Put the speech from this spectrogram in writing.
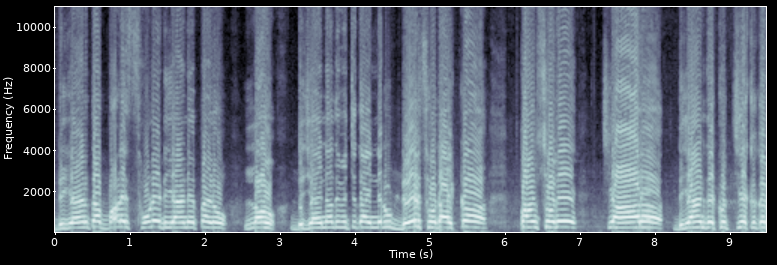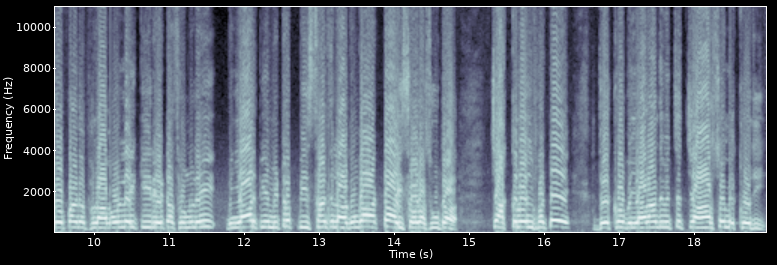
ਡਿਜ਼ਾਈਨ ਤਾਂ ਬਾਲੇ ਸੋਹਣੇ ਡਿਜ਼ਾਈਨ ਨੇ ਭੈਣੋ। ਲਓ ਡਿਜ਼ਾਈਨਾਂ ਦੇ ਵਿੱਚ ਤਾਂ ਇੰਨੇ ਨੂੰ 150 ਦਾ ਇੱਕ 500 ਦੇ ਚਾਰ ਡਿਜ਼ਾਈਨ ਦੇਖੋ ਚੈੱਕ ਕਰੋ ਭੈਣੋ ਫਲਾਵਰ ਲਈ ਕੀ ਰੇਟ ਆ ਤੁਹਾਨੂੰ ਲਈ? 50 ਰੁਪਏ ਮੀਟਰ ਪੀਸਾਂ ਚ ਲਾ ਦੂੰਗਾ 250 ਦਾ ਸੂਟ। ਆ ਚੱਕ ਲਓ ਜੀ ਫੱਟੇ। ਦੇਖੋ ਬਾਜ਼ਾਰਾਂ ਦੇ ਵਿੱਚ 400 ਵੇਖੋ ਜੀ।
